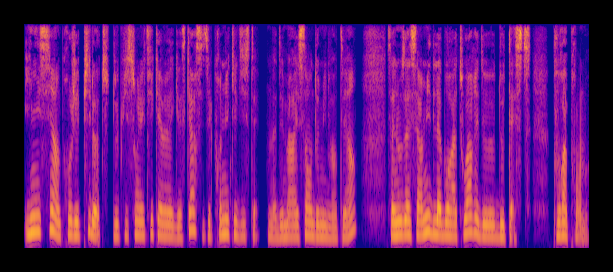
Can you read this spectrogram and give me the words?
initié un projet pilote de cuisson électrique à Madagascar. C'était le premier qui existait. On a démarré ça en 2021. Ça nous a servi de laboratoire et de, de test pour apprendre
